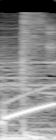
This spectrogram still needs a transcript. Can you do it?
Woo!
